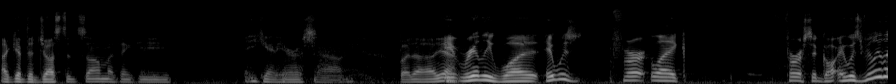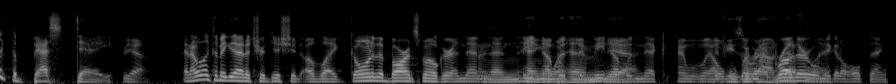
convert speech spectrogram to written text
I gift adjusted some. I think he, he can't hear us. uh, but uh, yeah, It really was. It was for like for a cigar. It was really like the best day. yeah, And I would like to make that a tradition of like going to the barn smoker and then, And then meeting hanging up with with, him, meeting up with Nick and we'll, If he's we'll bring my around, brother. We'll definitely. make it a whole thing.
